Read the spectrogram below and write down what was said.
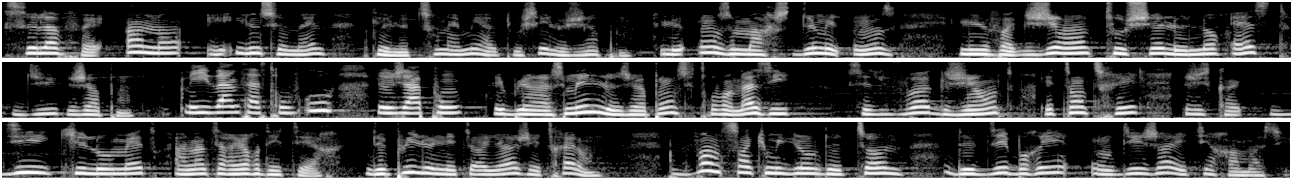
Cela fait un an et une semaine que le tsunami a touché le Japon. Le 11 mars 2011, une vague géante touchait le nord-est du Japon. Mais Ivan, ça se trouve où, le Japon? Eh bien, Yasmine, le Japon se trouve en Asie. Cette vague géante est entrée jusqu'à 10 km à l'intérieur des terres. Depuis, le nettoyage est très long. 25 millions de tonnes de débris ont déjà été ramassés.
